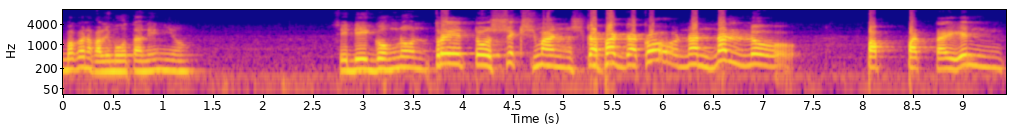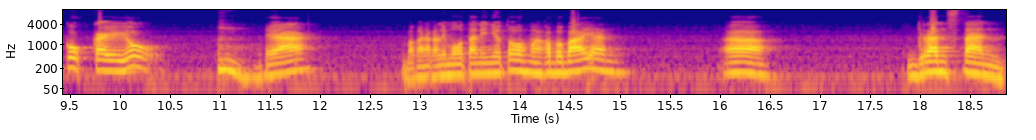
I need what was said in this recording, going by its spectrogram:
Baka nakalimutan ninyo. Si Digong noon, 3 to 6 months kapag ako nanalo, papatayin ko kayo. yeah? Baka nakalimutan ninyo to, mga kababayan. Ah, grandstand.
